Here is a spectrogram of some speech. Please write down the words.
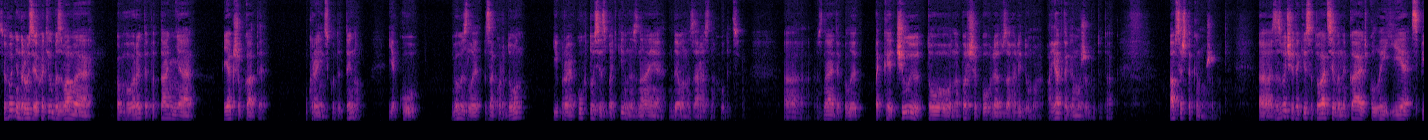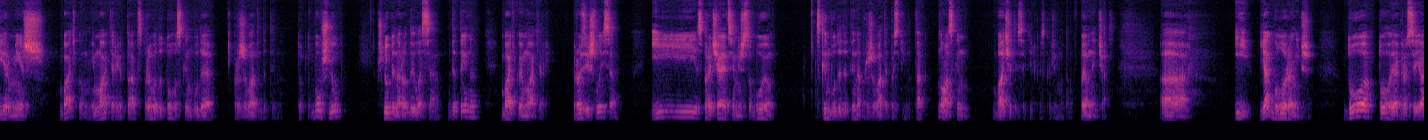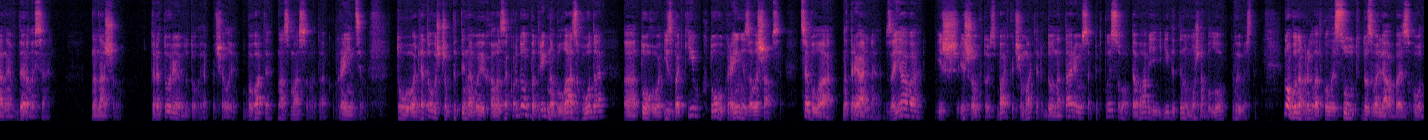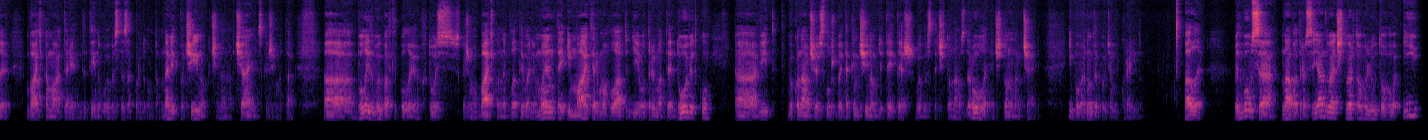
Сьогодні, друзі, хотів би з вами обговорити питання, як шукати українську дитину, яку вивезли за кордон, і про яку хтось із батьків не знає, де вона зараз знаходиться. Знаєте, коли таке чую, то на перший погляд взагалі думаю, а як таке може бути, так? А все ж таки може бути. Зазвичай такі ситуації виникають, коли є спір між батьком і матір'ю, так, з приводу того, з ким буде проживати дитина. Тобто був шлюб, в шлюбі народилася дитина, батько і матір розійшлися і сперечаються між собою, з ким буде дитина проживати постійно, так? Ну а з ким бачитися тільки, скажімо, там, в певний час. А, і як було раніше? До того, як росіяни вдерлися на нашу територію, до того, як почали вбивати нас масово, так, українців, то для того, щоб дитина виїхала за кордон, потрібна була згода е, того із батьків, хто в Україні залишався. Це була нотаріальна заява, іш- ішов хтось, батько чи матір, до нотаріуса, підписував, давав їй, і дитину можна було вивезти. Ну або, наприклад, коли суд дозволяв без згоди батька матері дитину вивезти за кордон там, на відпочинок чи на навчання, скажімо так. Були випадки, коли хтось, скажімо, батько не платив аліменти, і матір могла тоді отримати довідку від виконавчої служби, і таким чином дітей теж вивезти чи то на оздоровлення, чи то на навчання, і повернути потім в Україну. Але відбувся напад росіян 24 лютого, і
